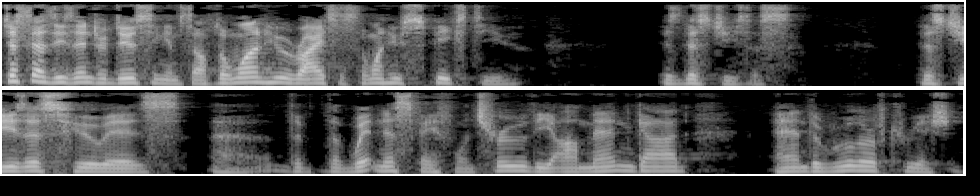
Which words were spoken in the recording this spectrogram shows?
just as he's introducing himself. The one who writes this, the one who speaks to you, is this Jesus. This Jesus who is uh, the, the witness, faithful and true, the Amen God, and the ruler of creation.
